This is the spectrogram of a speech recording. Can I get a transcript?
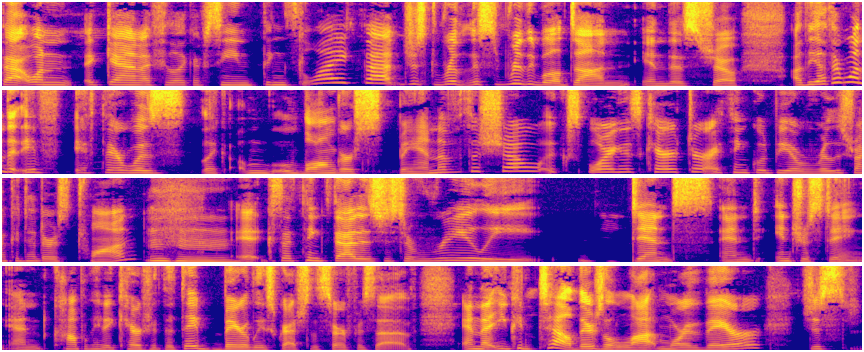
that one again. I feel like I've seen things like that. Just really, this is really well done in this show. Uh, the other one that if if there was like a longer span of the show exploring this character, I think would be a really strong contender is Tuan. Because I think that is just a really dense and interesting and complicated character that they barely scratch the surface of and that you can tell there's a lot more there. Just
